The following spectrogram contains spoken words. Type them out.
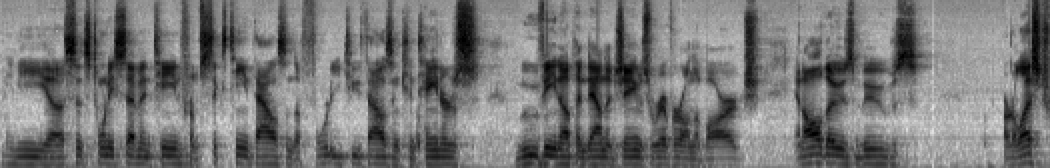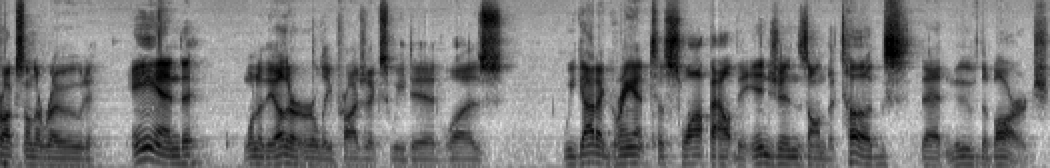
maybe uh, since 2017 from 16,000 to 42,000 containers moving up and down the James River on the barge. And all those moves are less trucks on the road. And one of the other early projects we did was we got a grant to swap out the engines on the tugs that move the barge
